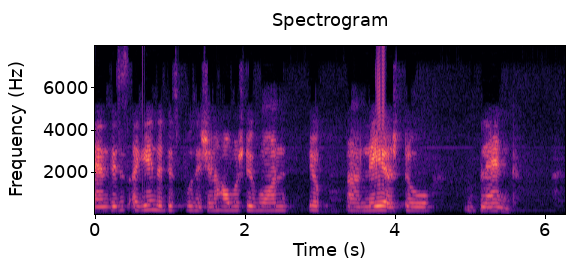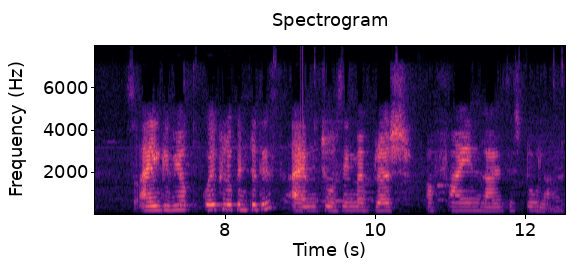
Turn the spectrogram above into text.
and this is again the disposition how much do you want your uh, layers to blend. So I'll give you a quick look into this. I am choosing my brush a fine large is too large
